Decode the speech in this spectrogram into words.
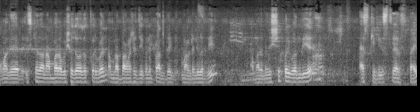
আমাদের স্ক্রিন নাম্বার অবশ্যই যোগাযোগ করবেন। আমরা বাংলাদেশের যে কোনো প্রান্তে মাল ডেলিভারি দিই আমাদের নিজস্ব পরিবহন দিয়ে এস কে বি ফাইভ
